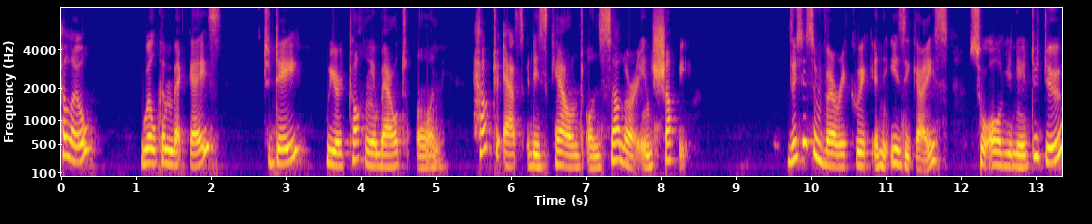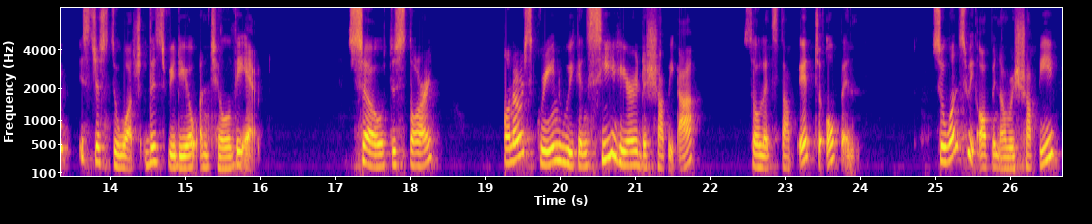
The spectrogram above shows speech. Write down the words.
Hello, welcome back guys. Today we are talking about on how to ask a discount on seller in Shopee. This is a very quick and easy guys, so all you need to do is just to watch this video until the end. So to start, on our screen we can see here the Shopee app. So let's tap it to open. So once we open our Shopee,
